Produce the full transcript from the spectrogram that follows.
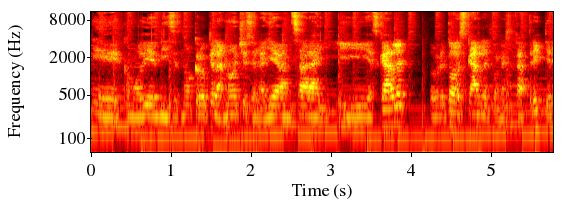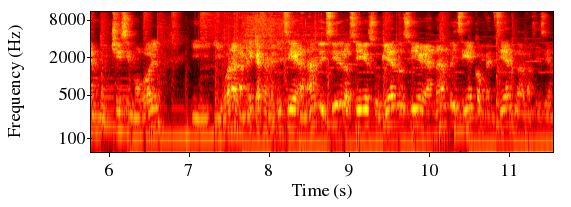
eh, como bien dices, no creo que la noche se la llevan Sara y, y Scarlett, sobre todo Scarlett con ese hat-trick, tiene muchísimo gol. Y, y, bueno, la América Femenil sigue ganando, Isidro sigue subiendo, sigue ganando y sigue convenciendo a la afición.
